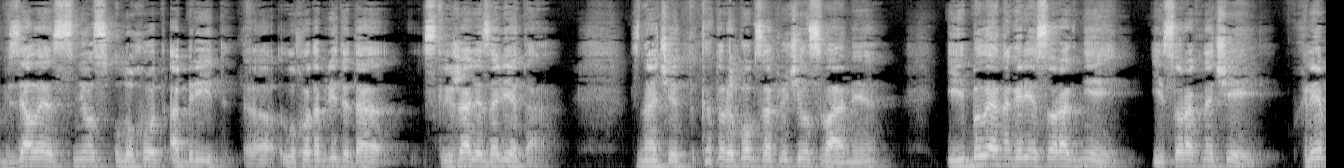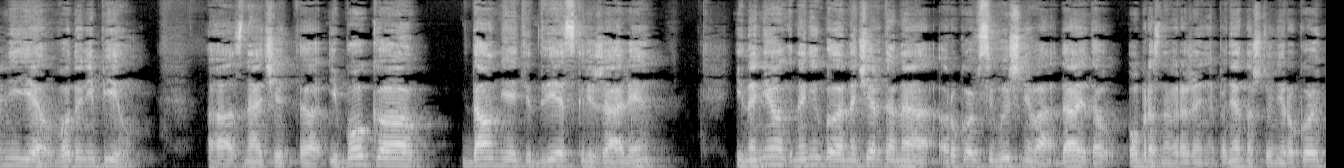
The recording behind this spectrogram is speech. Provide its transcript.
взял я снес лухот абрит. Э, лухот абрит это скрижали завета, значит, который Бог заключил с вами. И был я на горе 40 дней и 40 ночей. Хлеб не ел, воду не пил. Э, значит, э, и Бог дал мне эти две скрижали, и на них, на них было начертано рукой Всевышнего, да, это образное выражение, понятно, что не рукой,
